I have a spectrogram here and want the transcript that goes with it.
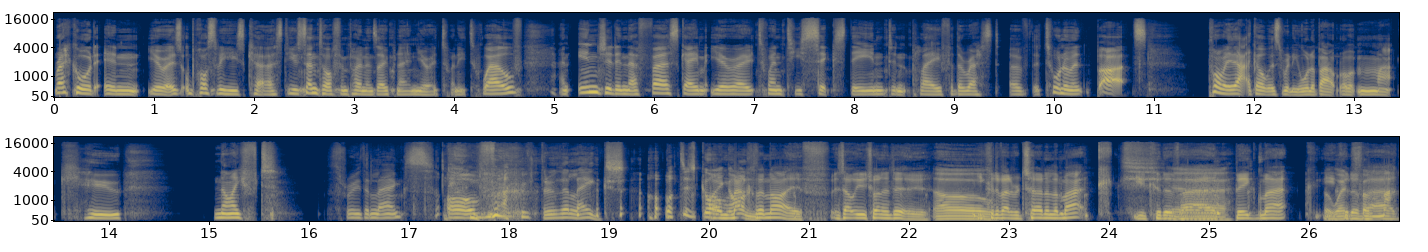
record in Euros, or possibly he's cursed. He was sent off in Poland's opener in Euro 2012 and injured in their first game at Euro 2016. Didn't play for the rest of the tournament, but probably that goal was really all about Robert Mak, who knifed through the legs of. through the legs. What is Oh, on? Mac on? the knife. Is that what you're trying to do? oh, You could have had a Return of the Mac. You could have Yeah. had Big Mac. It You went for had. Mac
